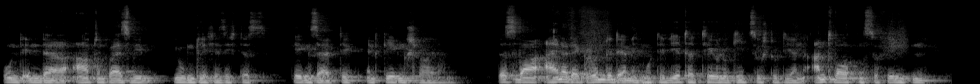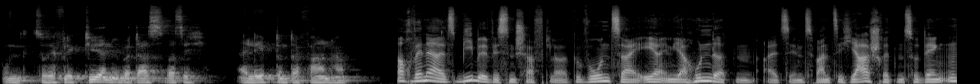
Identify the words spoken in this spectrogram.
und in der Art und Weise, wie Jugendliche sich das gegenseitig entgegenschleudern. Das war einer der Gründe, der mich motiviert hat, Theologie zu studieren, Antworten zu finden und zu reflektieren über das, was ich erlebt und erfahren habe. Auch wenn er als Bibelwissenschaftler gewohnt sei, eher in Jahrhunderten als in 20-Jahrschritten zu denken,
